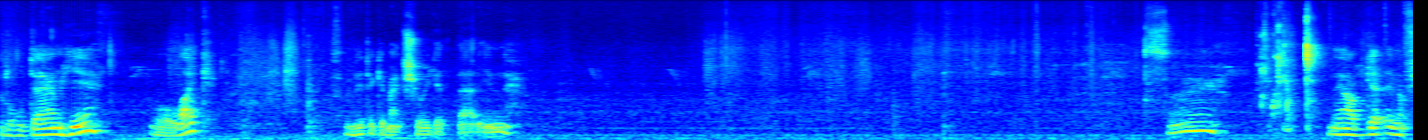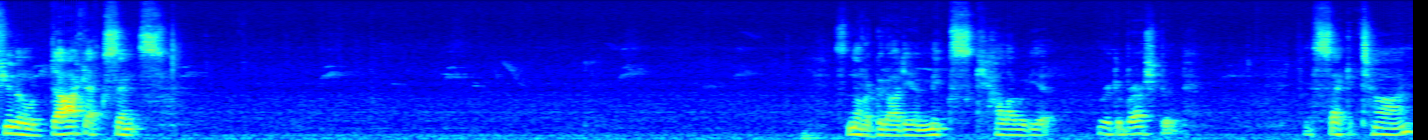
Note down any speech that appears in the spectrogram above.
little dam here, or lake. So we need to get, make sure we get that in. So now I'm getting a few little dark accents not a good idea to mix colour with your rigger brush, but for the sake of time,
